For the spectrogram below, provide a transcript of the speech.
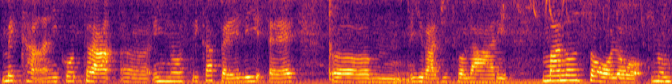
meccanico tra eh, i nostri capelli e ehm, i raggi solari. Ma non solo, non,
